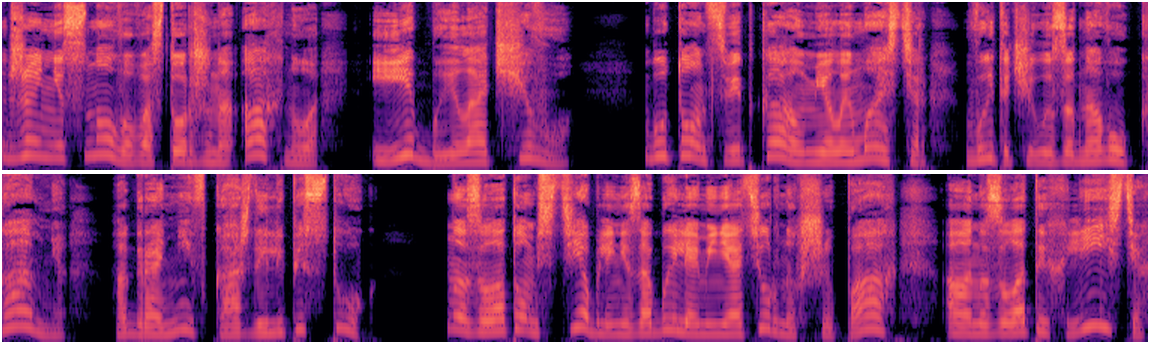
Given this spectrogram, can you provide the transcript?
Дженни снова восторженно ахнула, и было отчего. Бутон цветка умелый мастер выточил из одного камня, огранив каждый лепесток. На золотом стебле не забыли о миниатюрных шипах, а на золотых листьях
